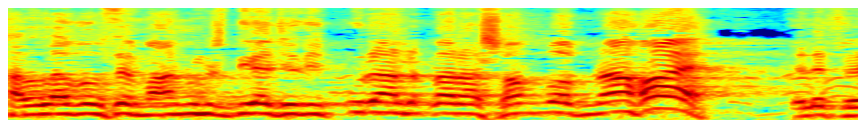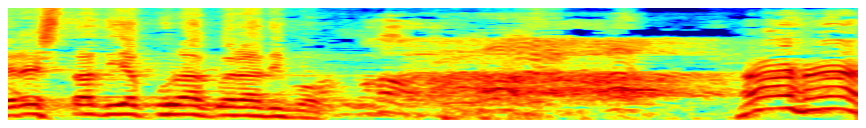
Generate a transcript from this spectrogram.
আল্লাহ বলছে, মানুষ দিয়ে যদি পুরা করা সম্ভব না হয়, তাহলে ফেরেস্তা দিয়ে পুরা করে দিব। হ্যাঁ হ্যাঁ।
